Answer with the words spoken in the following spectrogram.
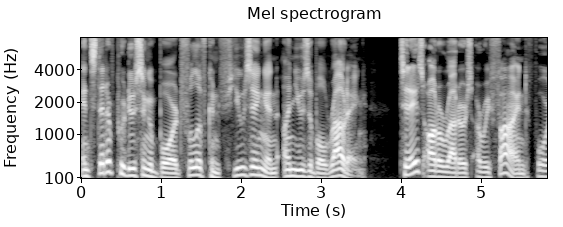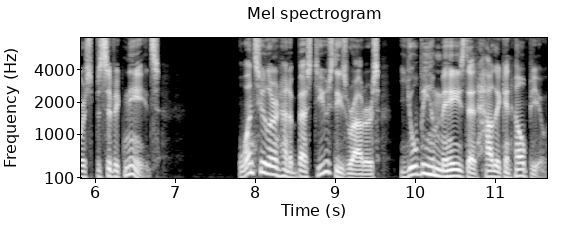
Instead of producing a board full of confusing and unusable routing, today's auto routers are refined for specific needs. Once you learn how to best use these routers, you'll be amazed at how they can help you.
